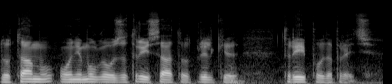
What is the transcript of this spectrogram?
do tamo on je mogao za tri sata, otprilike tri i pol da pređe.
